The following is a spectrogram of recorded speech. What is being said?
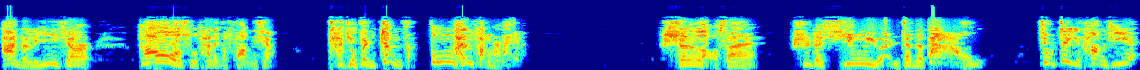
按着林仙儿告诉他那个方向，他就奔镇子东南方面来了。申老三是这兴远镇的大户，就这一趟街，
